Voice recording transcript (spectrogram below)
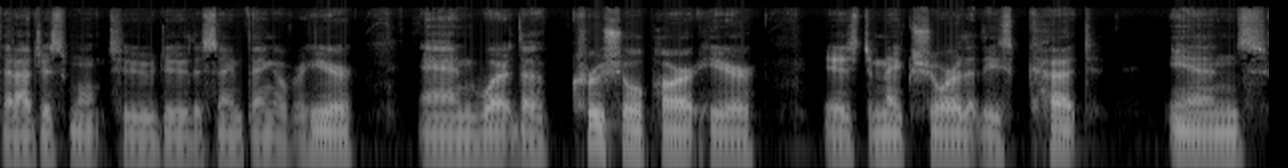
that I just want to do the same thing over here. And what the crucial part here is to make sure that these cut ends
